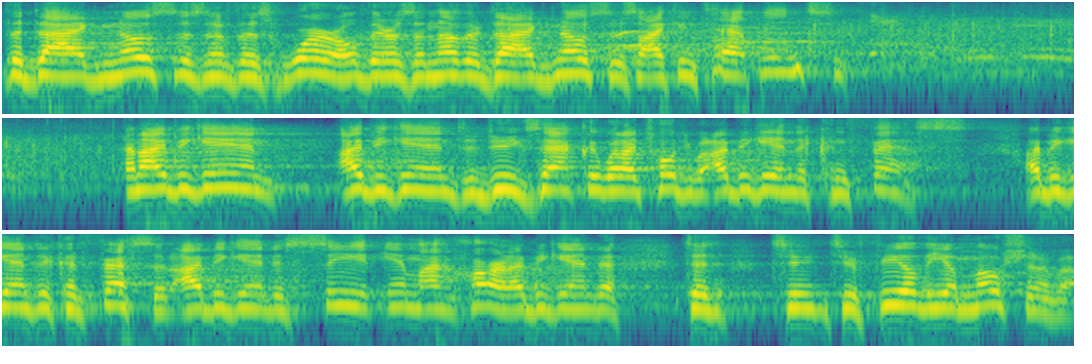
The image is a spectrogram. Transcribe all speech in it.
the diagnosis of this world. There's another diagnosis I can tap into. And I began, I began to do exactly what I told you, I began to confess. I began to confess it. I began to see it in my heart. I began to, to, to, to feel the emotion of it.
